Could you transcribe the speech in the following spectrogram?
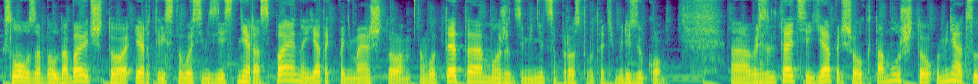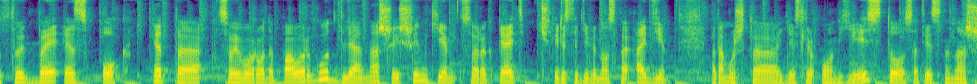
К слову, забыл добавить, что R308 здесь не распаяно, я так понимаю, что вот это может замениться просто вот этим резюком. А в результате я пришел к тому, что у меня отсутствует BSOC. Это своего рода Power Good для нашей шинки 45491, потому что если он есть, то, соответственно, наш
